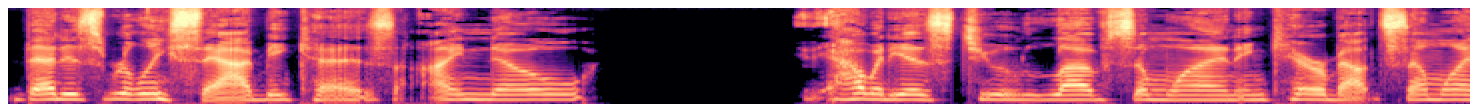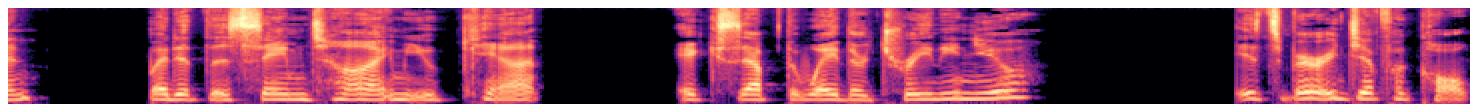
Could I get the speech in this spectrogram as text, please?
that is really sad because I know how it is to love someone and care about someone. But at the same time, you can't accept the way they're treating you, it's very difficult.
